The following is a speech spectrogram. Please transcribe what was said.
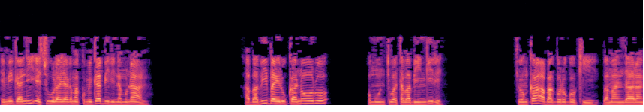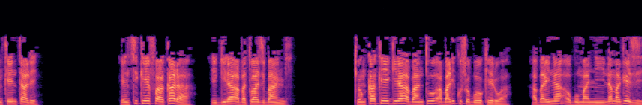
Emigani echura ya makumi gabiri na munana. Ababiba irukanoro omuntu atababingire. Kyonka abagorogoki bamanzara nkentale. Ensike fakara igira abatwazi bangi. Kyonka kegira abantu abali kushobokerwa abaina obumanyi namagezi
